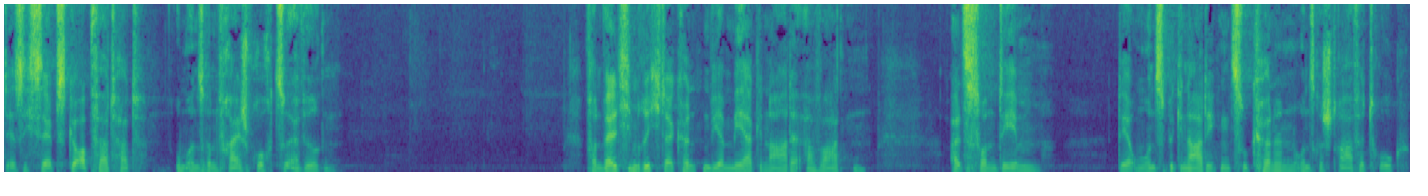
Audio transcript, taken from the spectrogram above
der sich selbst geopfert hat, um unseren Freispruch zu erwirken? Von welchem Richter könnten wir mehr Gnade erwarten als von dem, der, um uns begnadigen zu können, unsere Strafe trug.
